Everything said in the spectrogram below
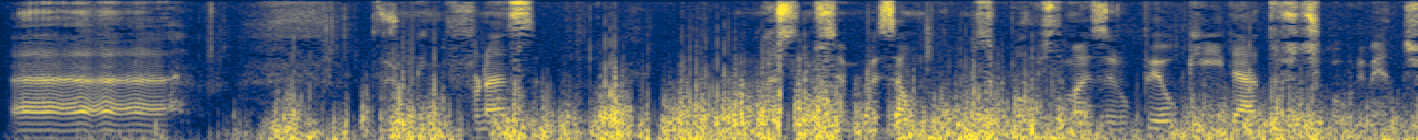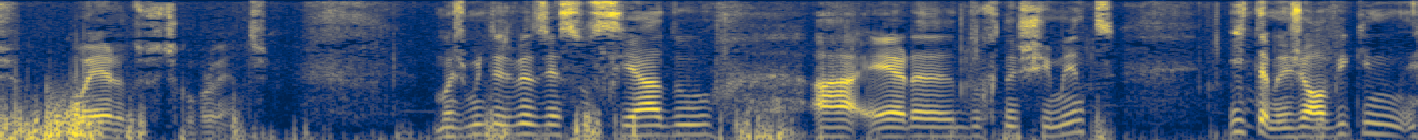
uh, de França, mas temos sempre a pensar um, um ponto mais europeu que é a idade dos descobrimentos, ou era dos descobrimentos. Mas muitas vezes é associado à era do Renascimento e também já ouvi quem,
